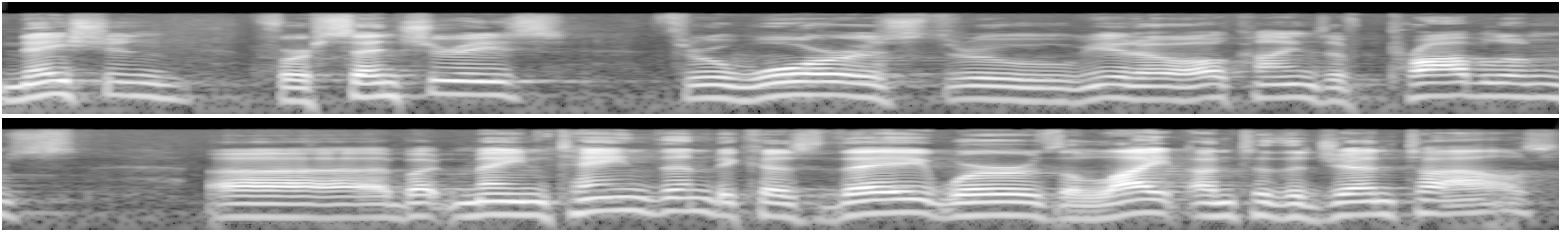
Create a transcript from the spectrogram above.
nation for centuries through wars, through you know, all kinds of problems, uh, but maintained them because they were the light unto the Gentiles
